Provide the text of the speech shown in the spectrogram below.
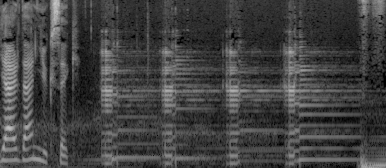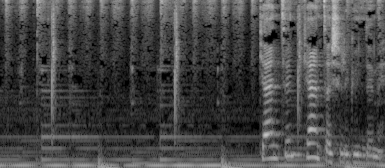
Yerden Yüksek Kentin kent aşırı gündemi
